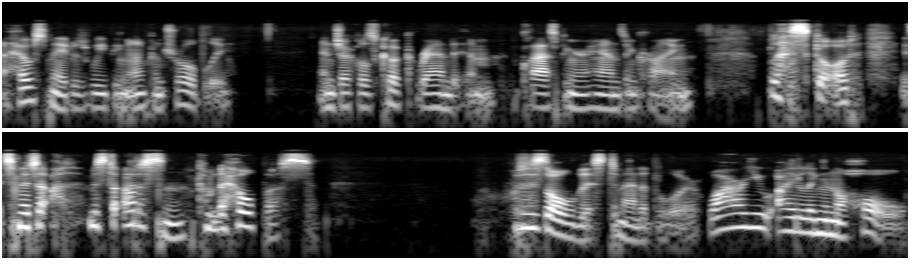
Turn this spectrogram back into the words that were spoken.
A housemaid was weeping uncontrollably, and Jekyll's cook ran to him, clasping her hands and crying, "Bless God! It's Mr. Utterson, come to help us." "What is all this?" demanded the lawyer. "Why are you idling in the hall?"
